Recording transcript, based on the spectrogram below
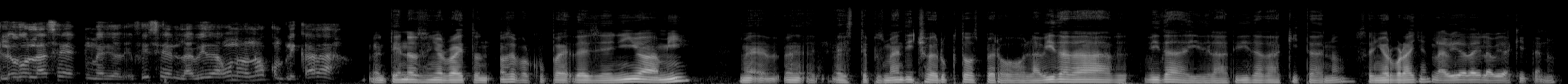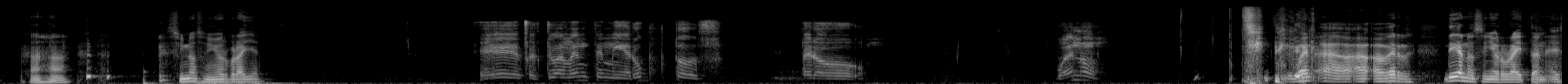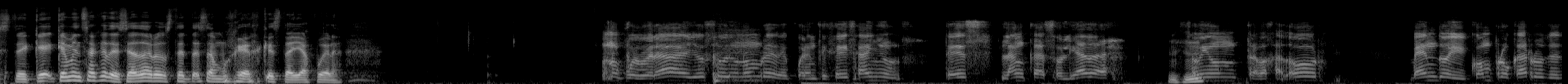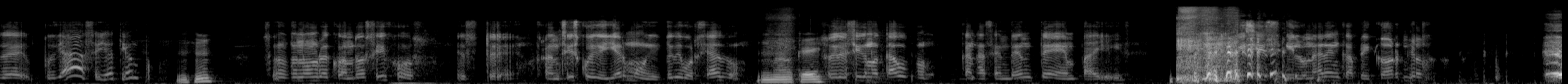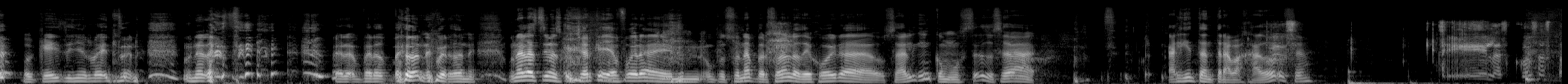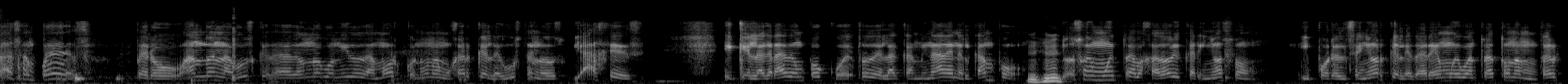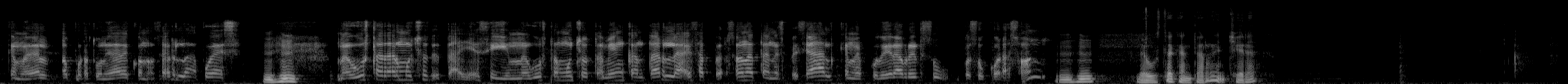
Y luego le hace medio difícil la vida a uno, ¿no? Complicada. Entiendo, señor Brighton, no se preocupe. Desde niño a mí, me- me- este, pues me han dicho eructos, pero la vida da vida y de la vida da quita, ¿no? Señor Brian. La vida da y la vida quita, ¿no? Ajá. ¿Sí, no, señor Brian? Eh, efectivamente, mi eruptos. Pero... Bueno, Bueno, a, ver, díganos, señor Brighton, este, ¿qué, qué mensaje desea dar usted a esa mujer que está allá afuera? bueno, pues verá, yo soy un hombre de 46 años, tez blanca, soleada. Soy un trabajador, vendo y compro carros desde, pues ya hace ya tiempo. Ujú. Soy un hombre con dos hijos este, Francisco y Guillermo y estoy divorciado. Mm, Ok. Soy de signo Tauro, can ascendente en país. En y lunar en Capricornio. Ok, señor Brighton. Una lástima. Pero, pero, perdone, perdone. Una lástima escuchar que allá afuera en, pues una persona lo dejó ir a, o sea, alguien como usted, o sea, alguien tan trabajador, o sea. Sí, las cosas pasan pues, pero ando en la búsqueda de un nuevo nido de amor con una mujer que le gusten los viajes y que le agrade un poco esto de la caminada en el campo. Yo soy muy trabajador y cariñoso y por el Señor que le daré muy buen trato a una mujer que me dé la oportunidad de conocerla, pues. Me gusta dar muchos detalles y me gusta mucho también cantarle a esa persona tan especial que me pudiera abrir su, pues, su corazón. ¿Le gusta cantar rancheras?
